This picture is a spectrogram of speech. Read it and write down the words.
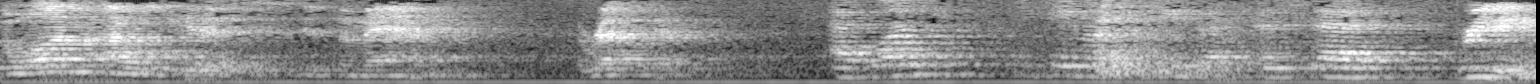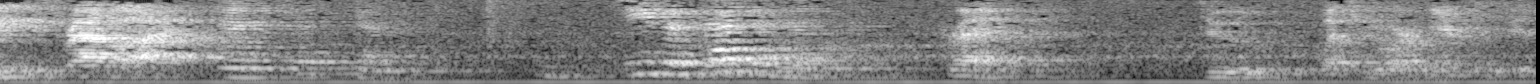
The one I will kiss is the man. Arrest him. At once he came up to Jesus and said, Greetings, Rabbi. and kissed him. Jesus said to him, Friend, do what you are here to do.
